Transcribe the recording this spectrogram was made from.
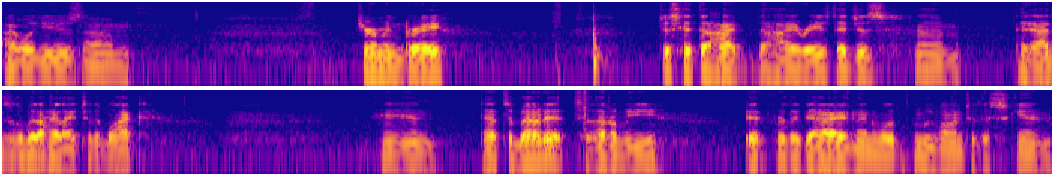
I will use um, German gray. Just hit the high the high raised edges. Um, it adds a little bit of highlight to the black. And that's about it. So that'll be it for the guy, and then we'll move on to the skin.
